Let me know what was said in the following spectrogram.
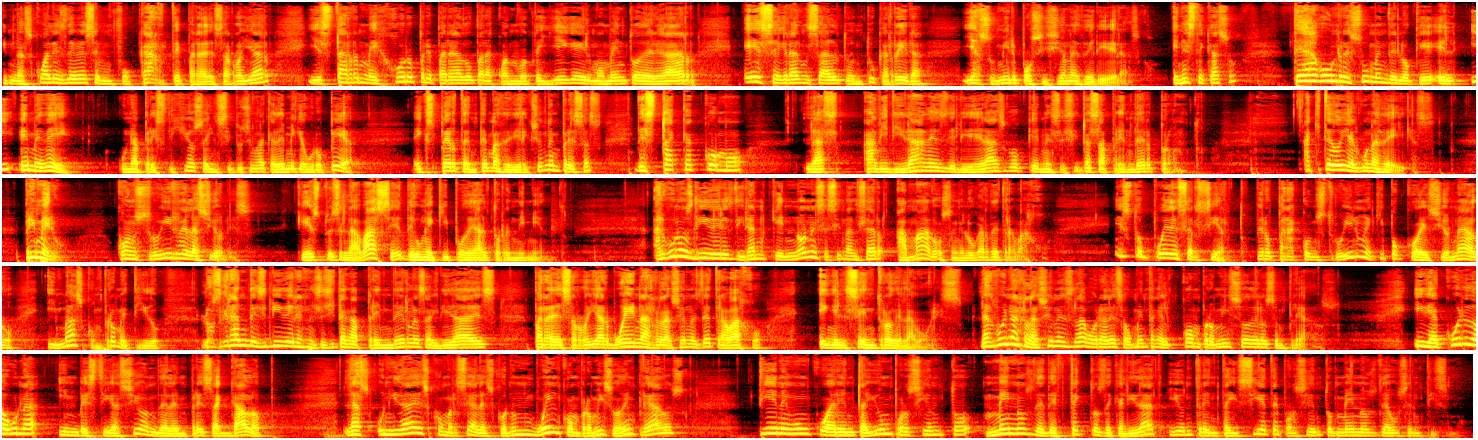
en las cuales debes enfocarte para desarrollar y estar mejor preparado para cuando te llegue el momento de dar ese gran salto en tu carrera y asumir posiciones de liderazgo. En este caso, te hago un resumen de lo que el IMD, una prestigiosa institución académica europea, experta en temas de dirección de empresas, destaca como las habilidades de liderazgo que necesitas aprender pronto. Aquí te doy algunas de ellas. Primero, construir relaciones, que esto es la base de un equipo de alto rendimiento. Algunos líderes dirán que no necesitan ser amados en el lugar de trabajo. Esto puede ser cierto, pero para construir un equipo cohesionado y más comprometido, los grandes líderes necesitan aprender las habilidades para desarrollar buenas relaciones de trabajo en el centro de labores. Las buenas relaciones laborales aumentan el compromiso de los empleados. Y de acuerdo a una investigación de la empresa Gallup, las unidades comerciales con un buen compromiso de empleados tienen un 41% menos de defectos de calidad y un 37% menos de ausentismo.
